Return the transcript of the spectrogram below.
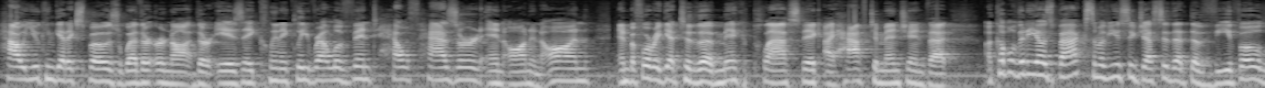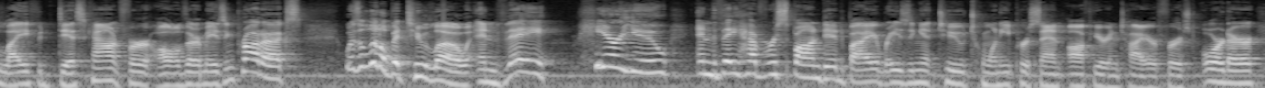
how you can get exposed, whether or not there is a clinically relevant health hazard, and on and on. And before we get to the Mick plastic, I have to mention that a couple videos back, some of you suggested that the Vivo Life discount for all of their amazing products was a little bit too low, and they hear you and they have responded by raising it to 20% off your entire first order.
